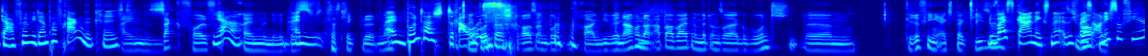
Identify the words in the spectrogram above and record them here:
dafür wieder ein paar Fragen gekriegt. Ein Sack voll Fra Ja. Ein, das, Ein- das klingt blöd, ne? Ein bunter Strauß. Ein bunter Strauß an bunten Fragen, die wir nach und nach abarbeiten und mit unserer gewohnt ähm, griffigen Expertise. Du weißt gar nichts, ne? Also ich weiß auch nicht so viel.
